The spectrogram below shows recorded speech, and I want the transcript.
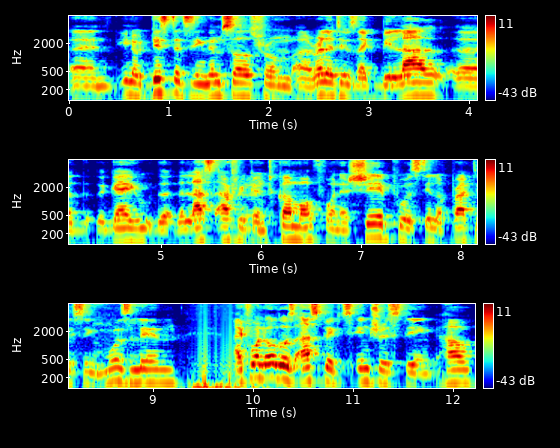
and you know distancing themselves from uh, relatives like Bilal, uh, the, the guy who the, the last African to come off on a ship who was still a practicing Muslim. I found all those aspects interesting. How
